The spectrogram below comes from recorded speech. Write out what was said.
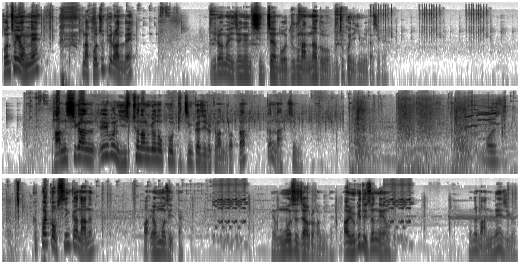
권총이 없네? 나 권총 필요한데? 이러면 이제는 진짜 뭐 누구 만나도 무조건 이깁니다 제가 밤 시간 1분 20초 남겨놓고 비침까지 이렇게 만들었다? 끝났지 뭐. 뭐 급할 거 없으니까 나는. 아 연못에 있다. 연못을 잡으러 갑니다. 아 여기도 있었네요. 애들 많네 지금.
